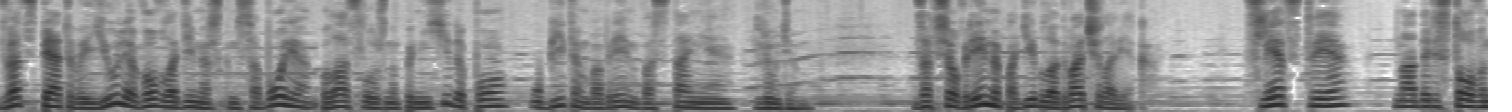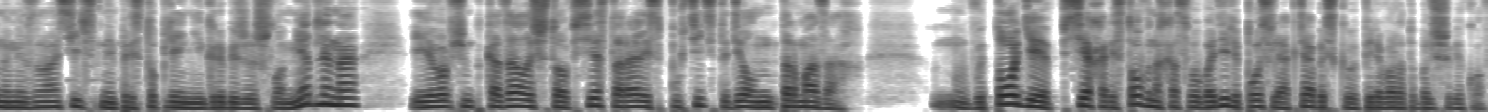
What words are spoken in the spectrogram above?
25 июля во Владимирском соборе была отслужена панихида по убитым во время восстания людям. За все время погибло два человека. Следствие над арестованными за насильственные преступления и грабежи шло медленно, и, в общем-то, казалось, что все старались спустить это дело на тормозах. Ну, в итоге всех арестованных освободили после Октябрьского переворота большевиков.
